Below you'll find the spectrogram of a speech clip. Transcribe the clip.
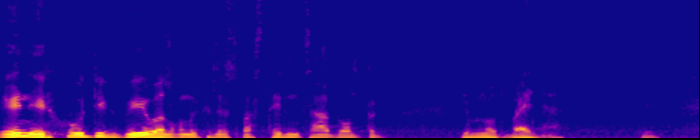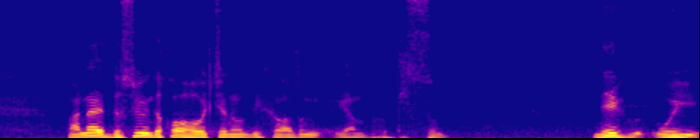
энэ эрхүүдийг бий болгоно гэхлээс бас тэрэн цаад болдог юмнууд байна. Манай төсвийн тухай хууль чинь бол их олон янз хөдөлсөн. Нэг үе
